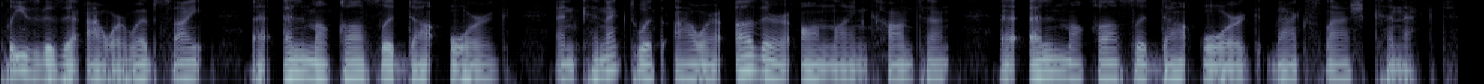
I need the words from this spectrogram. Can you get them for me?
please visit our website at almaqasid.org and connect with our other online content at almaqasid.org backslash connect.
